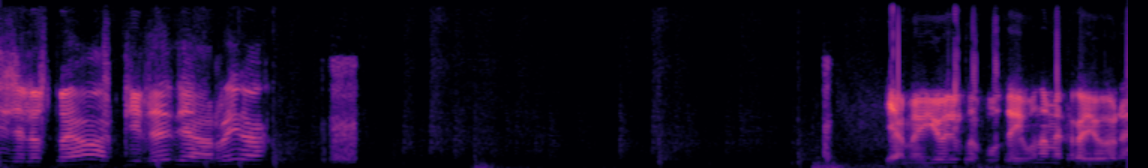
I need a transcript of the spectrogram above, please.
si se los puede abatir desde arriba. Ya me vio el hijo de puta y una ametralladora.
